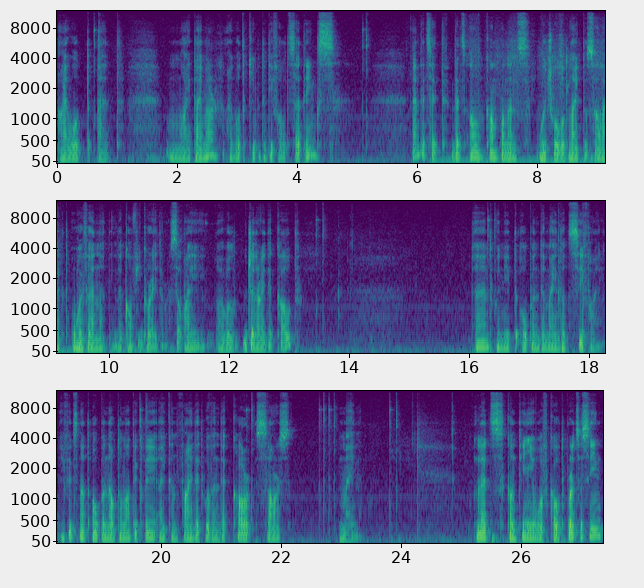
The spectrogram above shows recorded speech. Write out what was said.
I would add my timer. I would keep the default settings. And that's it. That's all components which we would like to select within the configurator. So I, I will generate the code and we need to open the main.c file. If it's not open automatically, I can find it within the core source main. Let's continue with code processing.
